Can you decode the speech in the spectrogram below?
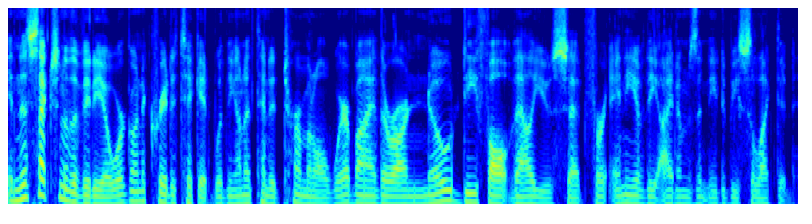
In this section of the video, we're going to create a ticket with the unattended terminal whereby there are no default values set for any of the items that need to be selected.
